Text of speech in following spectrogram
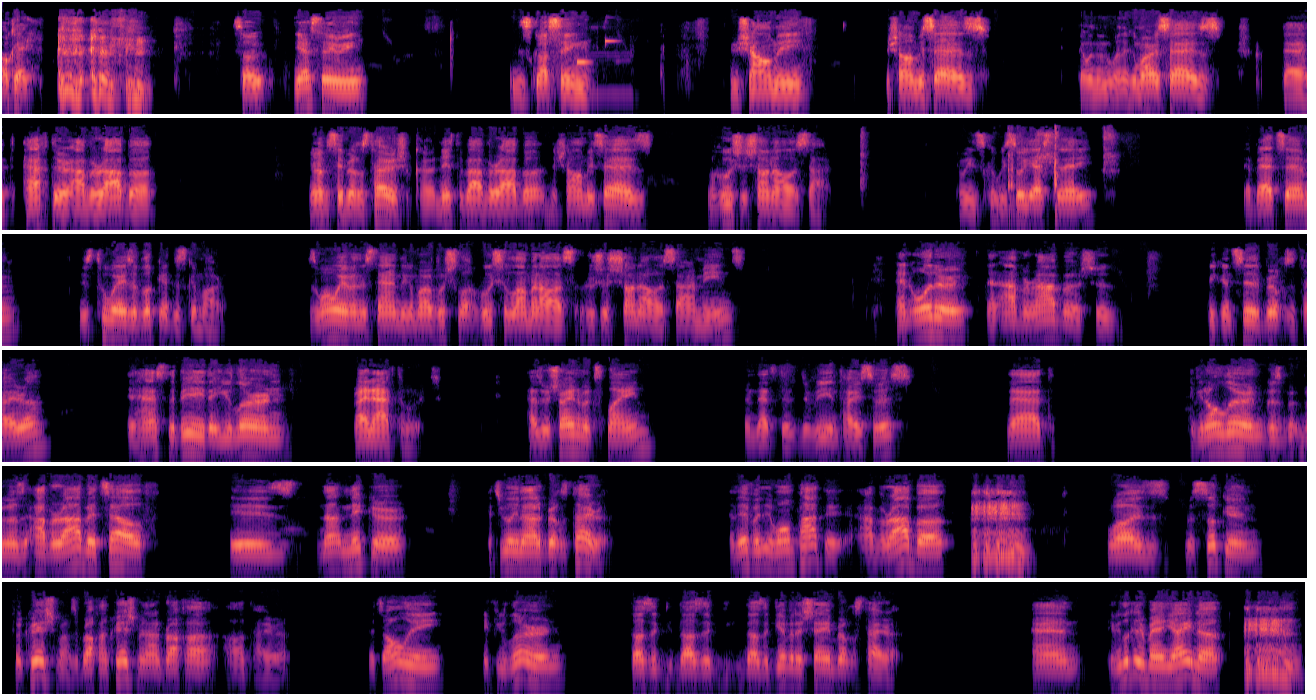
Okay. so yesterday we were discussing Yerushalmi. Yerushalmi says that when the, when the Gemara says that after Avaraba, you don't have to say Berchus Torah, Niftav Avaraba, the Shalmi says, V'hu Shashon al Asar. We, we saw yesterday that Betzem, there's two ways of looking at this Gemara. There's one way of understanding the Gemara Hushashan al Asar means in order that Avarabba should be considered Birchus Torah, it has to be that you learn right afterwards. As we're explain, and that's the, the re that if you don't learn, because because Avarabba itself is not nicker, it's really not a Birchus Torah and therefore it won't pate. Avarabba was Masukin for Krishma. It's a bracha on Krishma, not a bracha al Taira. It's only if you learn does it does it does it give it a shame brachas Taira. And if you look at the Rebbein Yaina,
